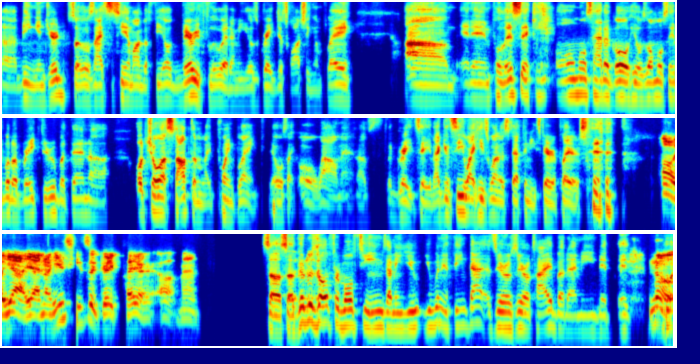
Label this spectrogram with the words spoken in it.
uh, being injured, so it was nice to see him on the field. Very fluid. I mean, it was great just watching him play. Um, and then Pulisic, he almost had a goal. He was almost able to break through, but then uh, Ochoa stopped him like point blank. It was like, oh wow, man, that was a great save. I can see why he's one of Stephanie's favorite players. oh yeah, yeah, no, he's he's a great player. Oh man. So so good result for both teams. I mean, you you wouldn't think that a zero zero tie, but I mean, it, it no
